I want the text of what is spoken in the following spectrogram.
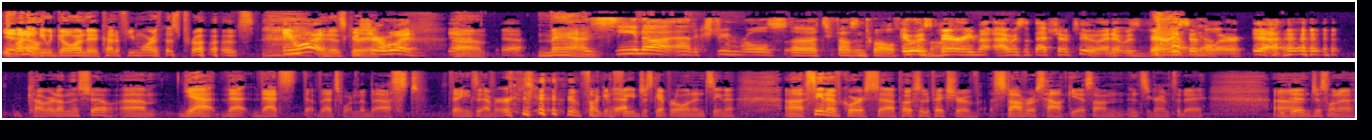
You Funny, know? he would go on to cut a few more of those promos. He would. in his he sure would. Yeah, Um, yeah. Man, Is Cena at Extreme Rules uh, 2012? It was very. mu- I was at that show too, and it was very yeah. similar. Yeah. covered on this show. Um, yeah, that that's that's one of the best things ever. Fucking Yeah. feed just kept rolling in Cena. Uh, Cena, of course, uh, posted a picture of Stavros Halkias on Instagram today. Um, did. Just want to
